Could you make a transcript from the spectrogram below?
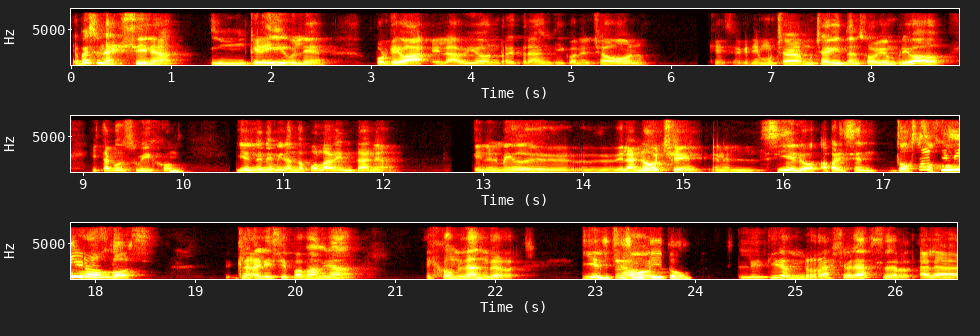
Y aparece una escena increíble, porque va el avión retranqui con el chabón, que se que tiene mucha, mucha guita en su avión privado, y está con su hijo. Mm. Y el nene mirando por la ventana, en el medio de, de la noche, en el cielo, aparecen dos ¡Papi, ojos rojos. Claro, y le dice, papá, mirá, es Homelander. Y el chabón le tira un rayo láser a, la-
